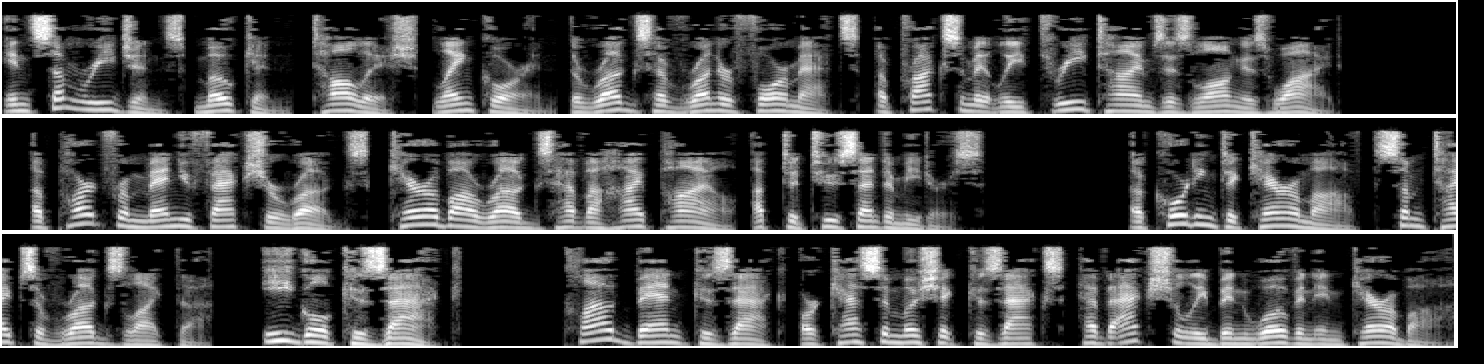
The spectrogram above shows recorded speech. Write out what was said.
In some regions Moken, Talish, Lenkoran the rugs have runner formats, approximately three times as long as wide. Apart from manufacture rugs, Karabagh rugs have a high pile, up to 2 cm. According to Karimov, some types of rugs like the Eagle Kazakh, Cloud Band Kazakh, or Kasimushik Kazaks, have actually been woven in Karabagh.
